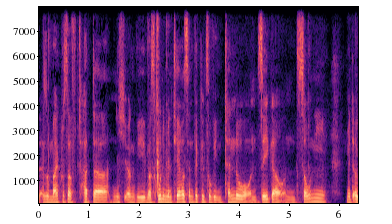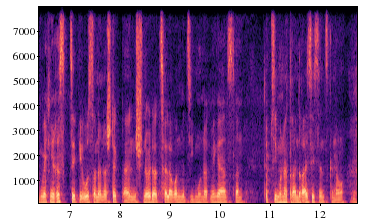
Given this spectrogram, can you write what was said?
Also Microsoft hat da nicht irgendwie was Rudimentäres entwickelt, so wie Nintendo und Sega und Sony mit irgendwelchen RISC-CPUs, sondern da steckt ein schnöder Celeron mit 700 Megahertz dran. Ich glaube 733 sind es genau. Mhm.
